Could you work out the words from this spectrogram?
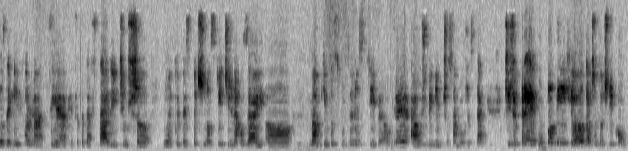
rôzne informácie, aké sa teda stali, či už uh, nejaké bezpečnosti, či naozaj uh, mám tieto skúsenosti veľké a už vidím, čo sa môže stať. Čiže pre úplných uh, začiatočníkov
